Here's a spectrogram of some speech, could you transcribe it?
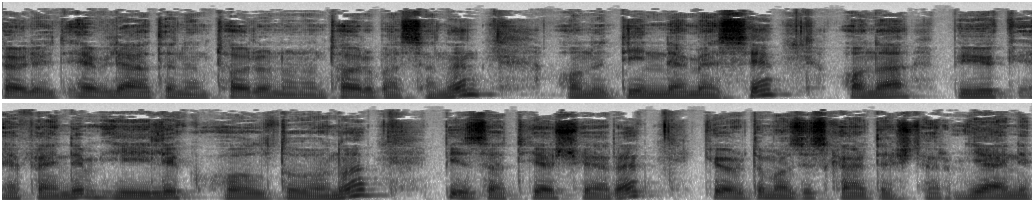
böyle evladının, torununun, torbasının onu dinlemesi ona büyük efendim iyilik olduğunu bizzat yaşayarak gördüm aziz kardeşlerim. Yani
